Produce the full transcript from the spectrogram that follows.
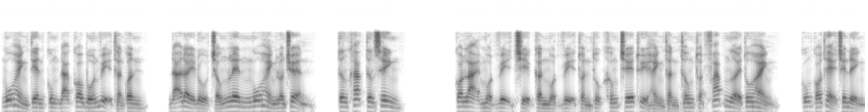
ngũ hành tiên cung đã có bốn vị thần quân, đã đầy đủ chống lên ngũ hành luân chuyển, tương khắc tương sinh. Còn lại một vị chỉ cần một vị thuần thục khống chế thủy hành thần thông thuật pháp người tu hành, cũng có thể trên đỉnh.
